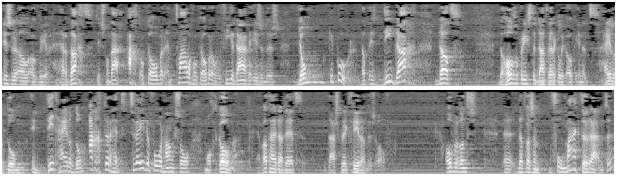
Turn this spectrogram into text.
Israël ook weer herdacht. Het is vandaag 8 oktober en 12 oktober. Over vier dagen is het dus Yom Kippur. Dat is die dag dat de hoge priester daadwerkelijk ook in het heiligdom, in dit heiligdom, achter het tweede voorhangsel mocht komen. En wat hij daar deed, daar spreekt Gerard dus over. Overigens, eh, dat was een volmaakte ruimte.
